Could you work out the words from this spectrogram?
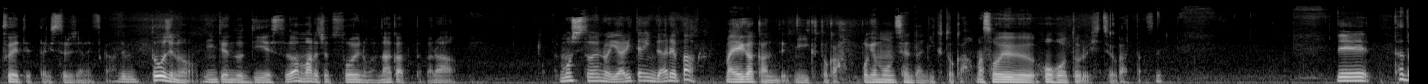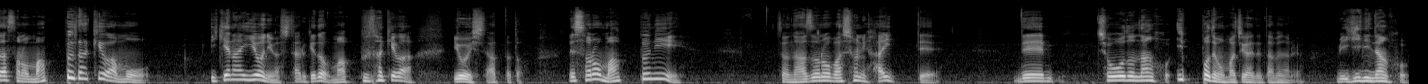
増えてったりするじゃないですか。でも当時の NintendoDS はまだちょっとそういうのがなかったからもしそういうのをやりたいんであれば、まあ、映画館に行くとかポケモンセンターに行くとか、まあ、そういう方法を取る必要があったんですね。でただそのマップだけはもう行けないようにはしてあるけどマップだけは用意してあったと。でそのマップにその謎の場所に入ってでちょうど何歩一歩でも間違えたらダメなのよ。右に何歩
